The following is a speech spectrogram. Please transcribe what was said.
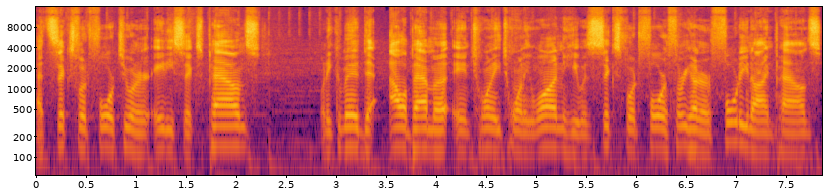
at six foot four, 286 pounds. When he committed to Alabama in 2021, he was six foot four, 349 pounds,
